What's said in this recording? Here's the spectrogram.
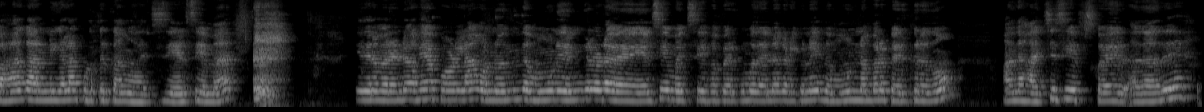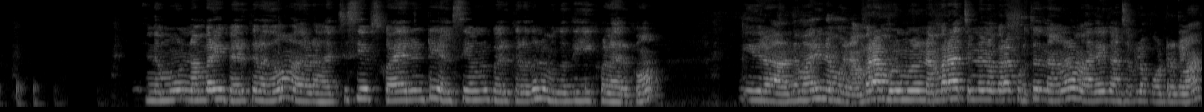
பகாகாரணிகளாக கொடுத்துருக்காங்க ஹச் எல்சிஎம்மை இது நம்ம ரெண்டு வகையாக போடலாம். ஒன்று வந்து இந்த மூணு எண்களோட எல்சிஎம் ஹெச்சிஎஃப் பெருக்கும்போது என்ன கிடைக்கும்னா இந்த மூணு நம்பரை பெருக்கிறதும் அந்த ஹச்சிசிஎஃப் ஸ்கொயர் அதாவது இந்த மூணு நம்பரையும் பெருக்கிறதும் அதோட ஹச்சிசிஎஃப் ஸ்கொயருன்ட்டு எல்சிஎம்னு பெருக்கிறதும் நமக்கு வந்து ஈக்குவலாக இருக்கும். இதில் அந்த மாதிரி நம்ம நம்பராக முழு முழு நம்பராக சின்ன நம்பராக கொடுத்துருந்தாங்கன்னா நம்ம அதே கான்செப்டில் போட்டிருக்கலாம்.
